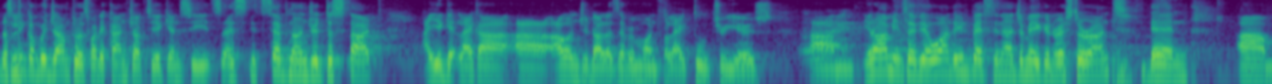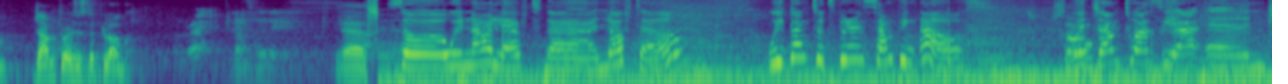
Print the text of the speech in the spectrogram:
just link up with Jam Tours for the contract so you can see. It's, it's, it's 700 to start, and you get like a, a, a $100 every month for like two, three years. Um, you know what I mean? So if you want to invest in a Jamaican restaurant, then um, Jam Tours is the plug. Yes. So we now left the Loftel. We're going to experience something else. So, We Jam Tours here and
